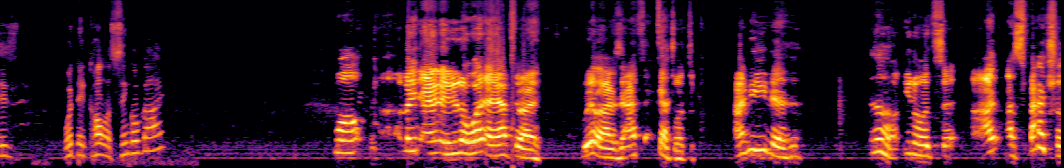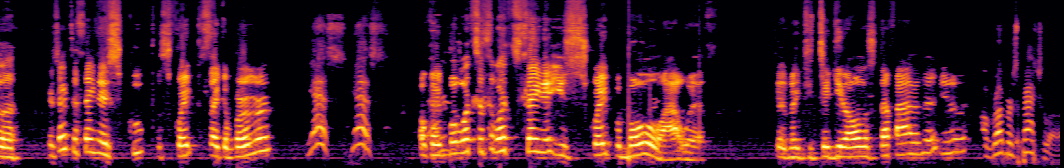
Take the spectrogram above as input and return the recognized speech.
is what they call a single guy? Well, I mean, and, and you know what? And after I realized, that, I think that's what I need a. No, you know, it's a, a, a spatula. Is that the thing they scoop, scrape like a burger? Yes, yes. Okay, but what's the what's the thing that you scrape a bowl out with? To make you to get all the stuff out of it, you know? A rubber spatula.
